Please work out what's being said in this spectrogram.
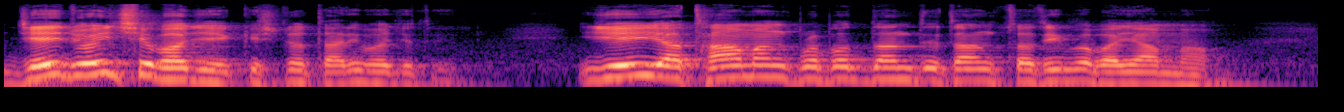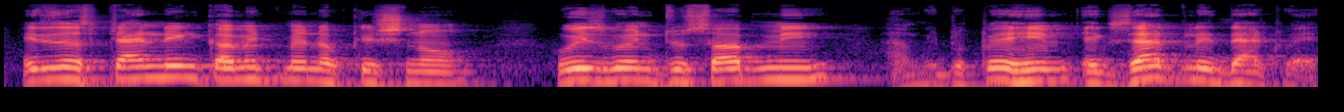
जे जो इच्छे भजे, कृष्ण तारी भजते ये यथामंग प्रपदंत तंग सतीव भजाम it is a standing commitment of Krishna who is going to serve me I am going to pay him exactly that way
